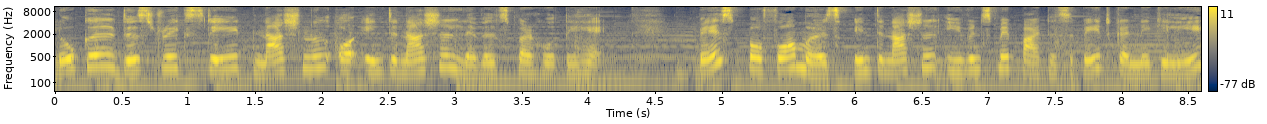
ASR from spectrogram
local district state national और इंटरनेशनल लेवल्स पर होते हैं। बेस्ट परफॉर्मर्स इंटरनेशनल इवेंट्स में पार्टिसिपेट करने के लिए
